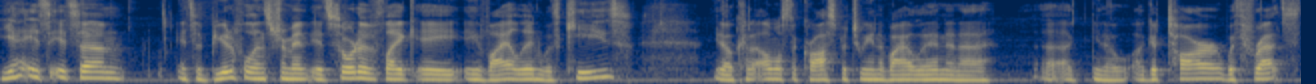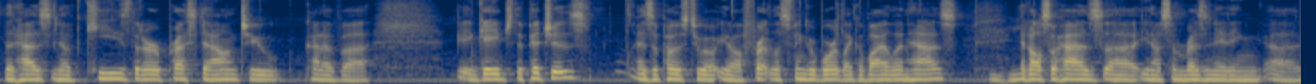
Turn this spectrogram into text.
Yeah, it's it's um it's a beautiful instrument. It's sort of like a a violin with keys you know, kind of almost a cross between a violin and a, a, you know a guitar with frets that has you know keys that are pressed down to kind of uh, engage the pitches, as opposed to a you know a fretless fingerboard like a violin has. Mm-hmm. It also has uh, you know some resonating uh,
